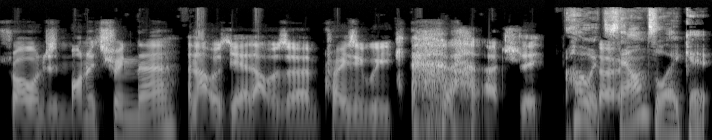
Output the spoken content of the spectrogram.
control and just monitoring there. And that was, yeah, that was a crazy week, actually. Oh, it so, sounds like it.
